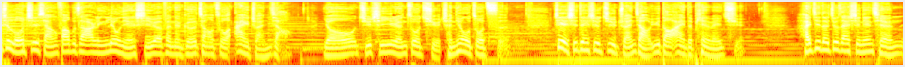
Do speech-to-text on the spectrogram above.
这是罗志祥发布在二零一六年十一月份的歌，叫做《爱转角》，由菊池一人作曲，陈天佑作词。这也是电视剧《转角遇到爱》的片尾曲。还记得就在十年前，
